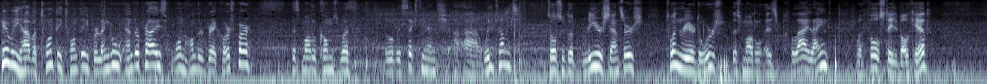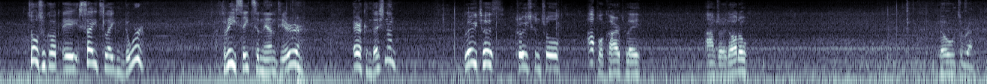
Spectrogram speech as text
Here we have a 2020 Berlingo Enterprise 100 brake horsepower. This model comes with a lovely 16 inch uh, uh, wheel trims. It's also got rear sensors, twin rear doors. This model is ply lined with full steel bulkhead. It's also got a side sliding door, three seats in the interior, air conditioning, Bluetooth, cruise control, Apple CarPlay, Android Auto, loads of room.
